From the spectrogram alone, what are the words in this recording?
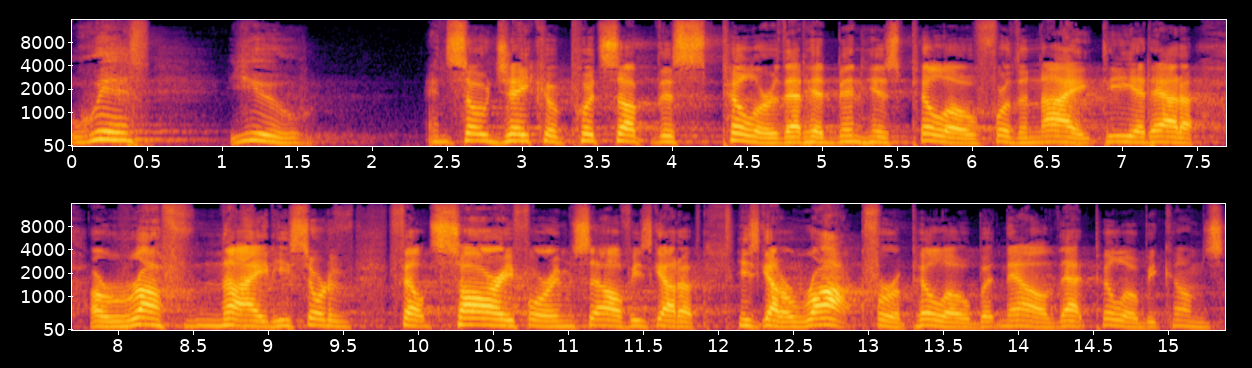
with you. And so Jacob puts up this pillar that had been his pillow for the night. He had had a, a rough night. He sort of felt sorry for himself. He's got, a, he's got a rock for a pillow, but now that pillow becomes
